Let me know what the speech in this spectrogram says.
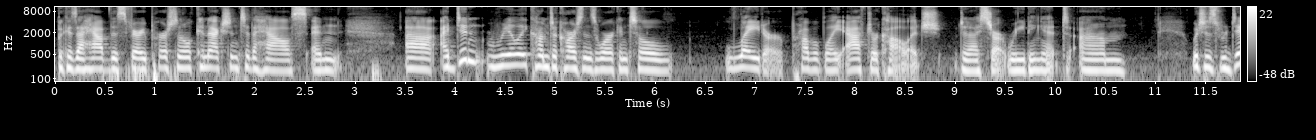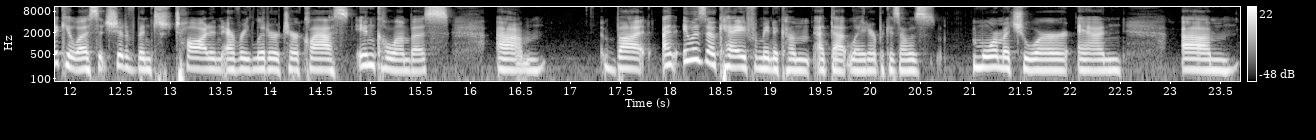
because I have this very personal connection to the house, and uh, I didn't really come to Carson's work until later, probably after college, did I start reading it, um, which is ridiculous. It should have been taught in every literature class in Columbus. Um, but I, it was okay for me to come at that later because I was more mature and um,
